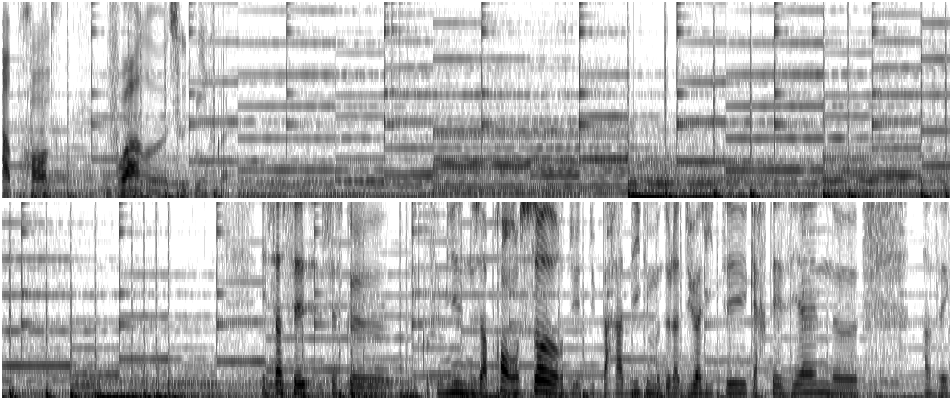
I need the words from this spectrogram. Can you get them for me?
apprendre, voire soutenir. Et ça, c'est ce que l'écoféminisme nous apprend. On sort du, paradigme de la dualité cartésienne euh, avec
